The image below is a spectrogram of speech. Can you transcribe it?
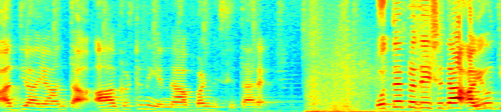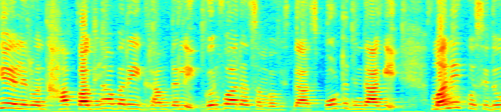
ಅಧ್ಯಾಯ ಅಂತ ಆ ಘಟನೆಯನ್ನ ಬಣ್ಣಿಸಿದ್ದಾರೆ. ಉತ್ತರ ಪ್ರದೇಶದ ಅಯೋಧ್ಯೆಯಲ್ಲಿರುವಂತಹ ಪಗ್ಲಾಬರಿ ಗ್ರಾಮದಲ್ಲಿ ಗುರುವಾರ ಸಂಭವಿಸಿದ ಸ್ಫೋಟದಿಂದಾಗಿ ಮನೆ ಕುಸಿದು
